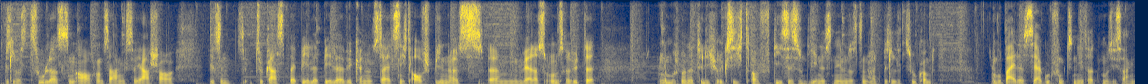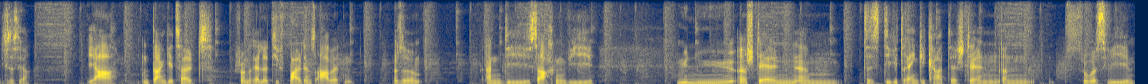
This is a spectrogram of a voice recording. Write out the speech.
ein bisschen was zulassen auch und sagen so, ja, schau, wir sind zu Gast bei Bela Bela, wir können uns da jetzt nicht aufspielen, als ähm, wäre das unsere Hütte. Da muss man natürlich Rücksicht auf dieses und jenes nehmen, das dann halt ein bisschen dazukommt. Wobei das sehr gut funktioniert hat, muss ich sagen, dieses Jahr. Ja, und dann geht es halt schon relativ bald ans Arbeiten. Also an die Sachen wie Menü erstellen, ähm, das, die Getränkekarte erstellen, dann sowas wie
